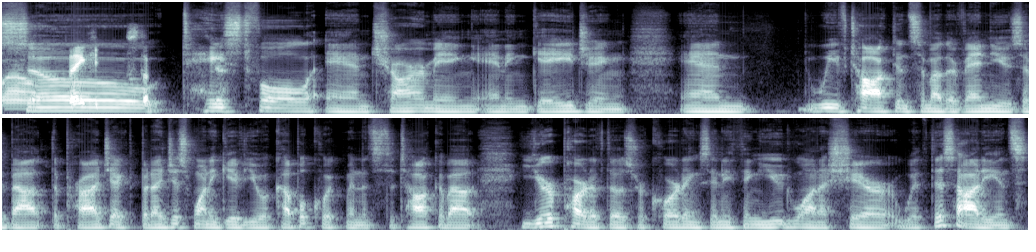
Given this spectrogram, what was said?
wow. so tasteful and charming and engaging and we've talked in some other venues about the project, but I just want to give you a couple quick minutes to talk about your part of those recordings, anything you'd want to share with this audience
